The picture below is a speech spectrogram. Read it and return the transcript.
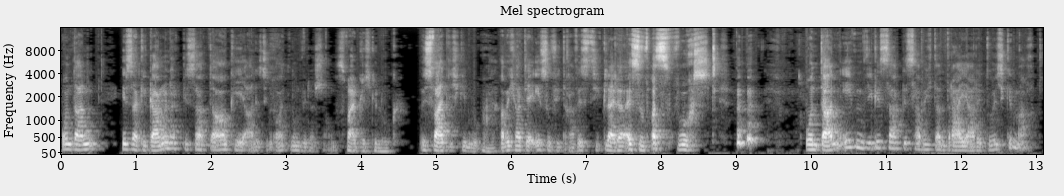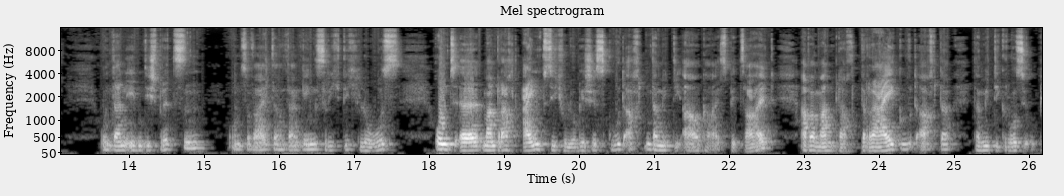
Und dann ist er gegangen und hat gesagt, ah, okay, alles in Ordnung, wieder schauen. Ist weiblich genug. Ist weiblich genug. Mhm. Aber ich hatte ja eh so viel Travestiekleider, also was wurscht. und dann eben, wie gesagt, das habe ich dann drei Jahre durchgemacht. Und dann eben die Spritzen und so weiter. Und dann ging es richtig los. Und äh, man braucht ein psychologisches Gutachten, damit die AOK es bezahlt. Aber man braucht drei Gutachter, damit die große OP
